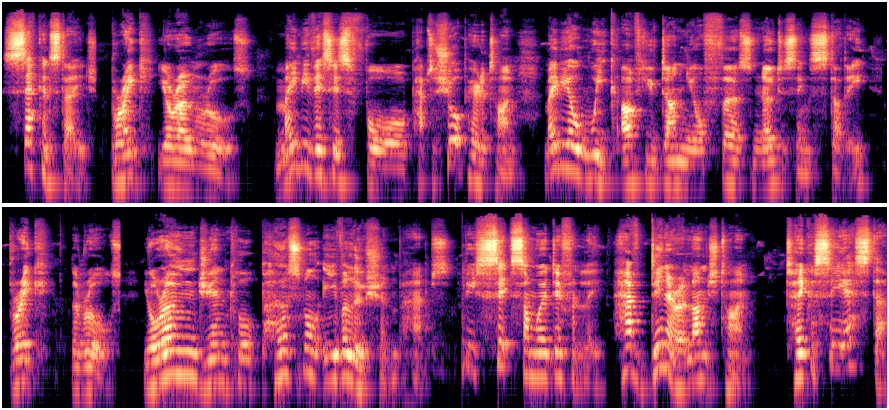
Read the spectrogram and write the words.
Second stage, break your own rules. Maybe this is for perhaps a short period of time, maybe a week after you've done your first noticing study. Break the rules your own gentle personal evolution, perhaps. Maybe sit somewhere differently. Have dinner at lunchtime. Take a siesta.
